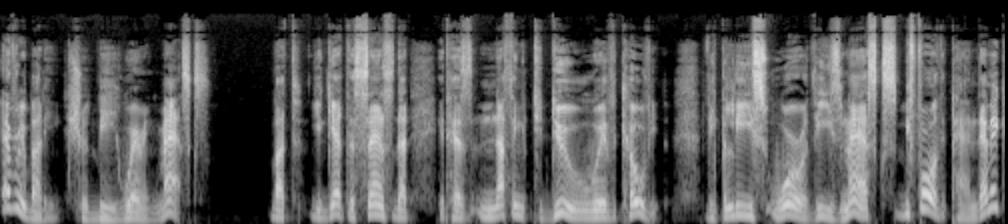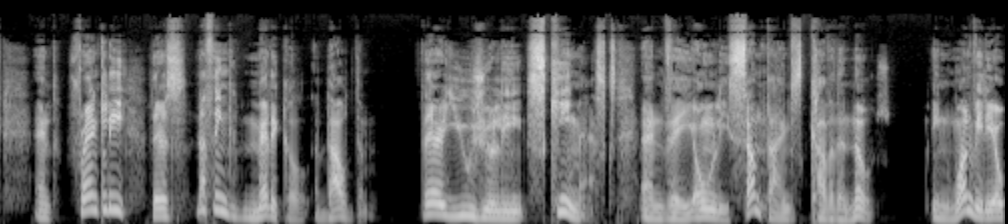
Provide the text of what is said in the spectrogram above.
everybody should be wearing masks. But you get the sense that it has nothing to do with COVID. The police wore these masks before the pandemic, and frankly, there's nothing medical about them. They're usually ski masks, and they only sometimes cover the nose. In one video,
